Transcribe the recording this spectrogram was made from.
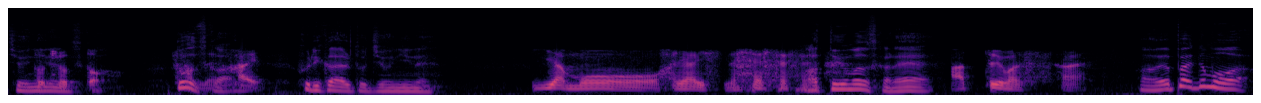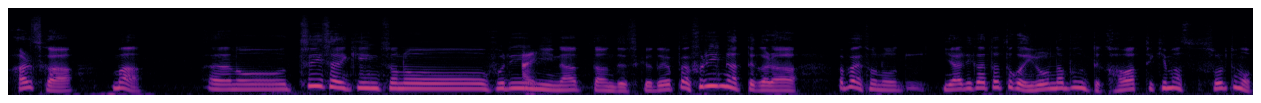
12年ですか。ちょっどうですか、はい。振り返ると12年いやもう早いですね。あっという間ですかね。あっという間です。はい。あやっぱりでもあれですか？まああのつい最近そのフリーになったんですけど、やっぱりフリーになってからやっぱりそのやり方とかいろんな部分って変わってきます？それとも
